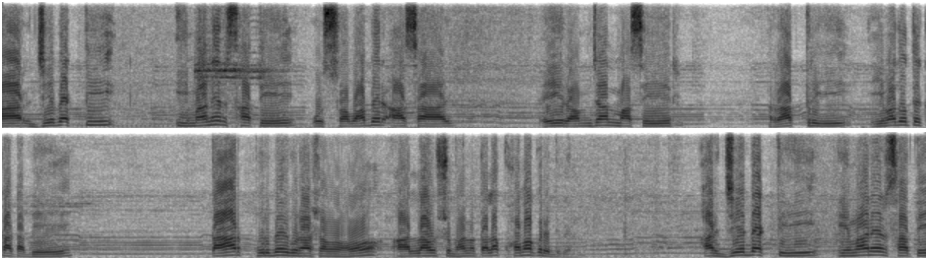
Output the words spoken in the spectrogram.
আর যে ব্যক্তি ইমানের সাথে ও স্বভাবের আশায় এই রমজান মাসের রাত্রি ইবাদতে কাটাবে, তার পূর্বের গুণাসমূহ আল্লাহ সুবহানতালা ক্ষমা করে দেবেন। আর যে ব্যক্তি ইমানের সাথে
